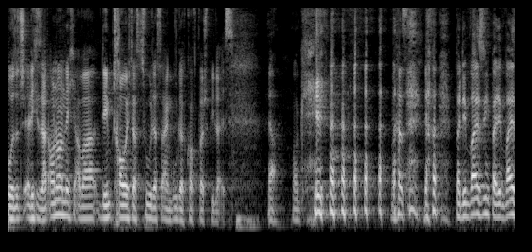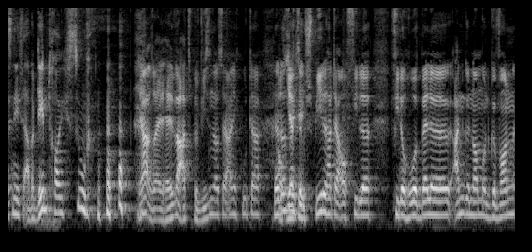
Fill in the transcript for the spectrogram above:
Bosic ehrlich gesagt auch noch nicht, aber dem traue ich das zu, dass er ein guter Kopfballspieler ist. Ja, okay. Was? Ja, bei dem weiß ich nicht, bei dem weiß ich nicht, aber dem traue ich zu. ja, also El Helver hat es bewiesen, dass er eigentlich guter. Ja, auch jetzt im richtig. Spiel hat er auch viele, viele hohe Bälle angenommen und gewonnen.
